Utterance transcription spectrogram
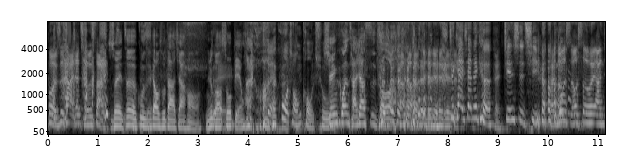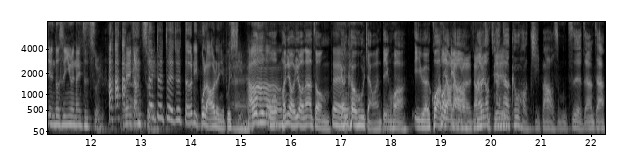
或者是他还在车上。所以这个故事告诉大家哈，你如果要说别人坏话，对祸从口出，先观察一下四周啊。对对对，去看一下那个监视器。很多时候社会案件都是因为那只嘴，那一张嘴。对对对，就得理不饶人也不行。哎好或是我朋友也有那种跟客户讲完电话，以为挂掉掉了了，然后就看那个客户好鸡巴哦，什么之类的，这样这样，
